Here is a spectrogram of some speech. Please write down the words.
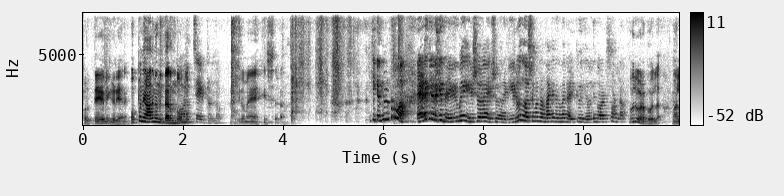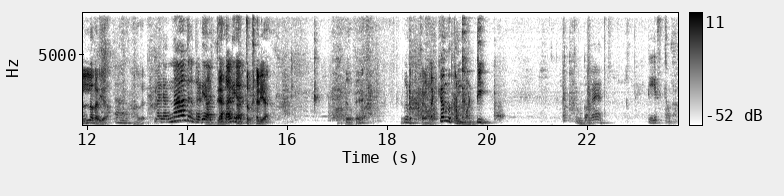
പ്രത്യേക മീൻ കറിയാണ് ഉപ്പ് ഞാൻ ആദ്യം ഇട്ടായിരുന്നു തോന്നുന്നു. ദൈവമേ ഈശ്വര. ഒരു കുഴപ്പമില്ല. നല്ല തടിയാ. അതെ. തടിയാ. തിളയ്ക്കാൻ അത്ര മടി. നമുക്കൊന്ന് ടേസ്റ്റ് നോക്കാം.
